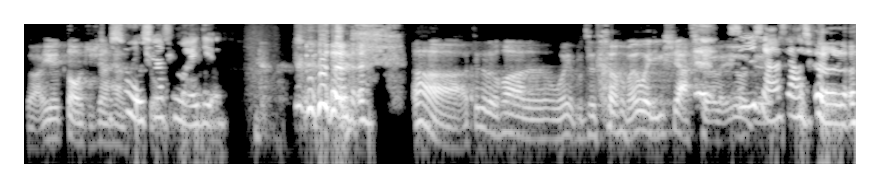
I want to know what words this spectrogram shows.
对吧？因为 Dodge 现在是我现在去买点。啊，这个的话呢，我也不知道，反正我已经下车了，因为想要下车了。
